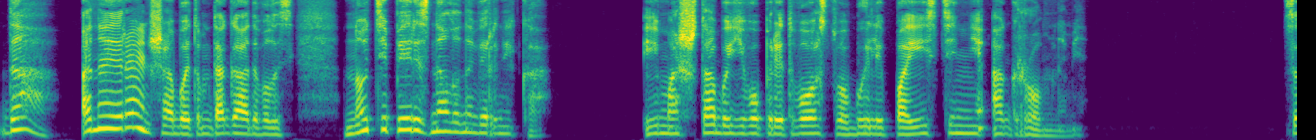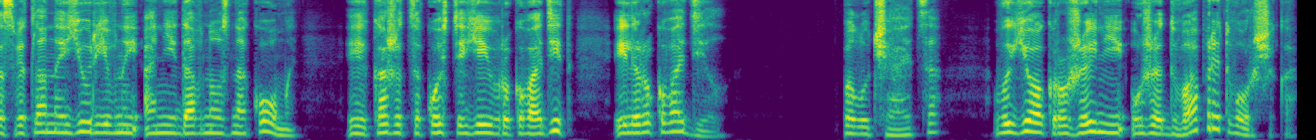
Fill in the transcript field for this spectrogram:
Да, она и раньше об этом догадывалась, но теперь знала наверняка. И масштабы его притворства были поистине огромными. Со Светланой Юрьевной они давно знакомы, и, кажется, Костя ею руководит или руководил. Получается, в ее окружении уже два притворщика.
